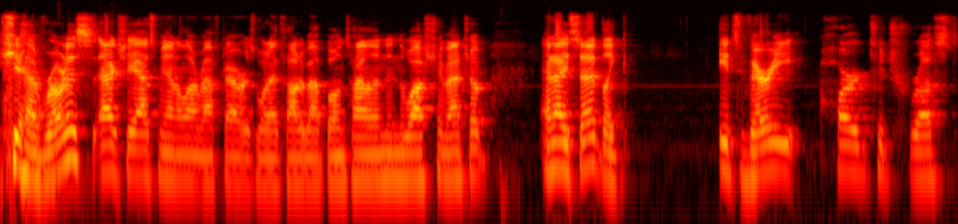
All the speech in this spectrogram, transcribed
Yeah, Ronus actually asked me on Alarm After Hours what I thought about Bones Hyland in the Washington matchup. And I said, like, it's very hard to trust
